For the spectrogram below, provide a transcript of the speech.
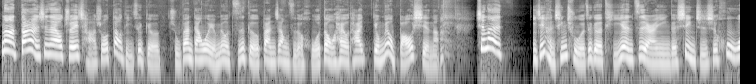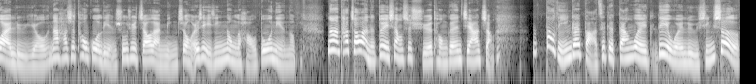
那当然，现在要追查说到底这个主办单位有没有资格办这样子的活动，还有他有没有保险呢？现在已经很清楚了，这个体验自然营的性质是户外旅游，那他是透过脸书去招揽民众，而且已经弄了好多年了。那他招揽的对象是学童跟家长，到底应该把这个单位列为旅行社？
